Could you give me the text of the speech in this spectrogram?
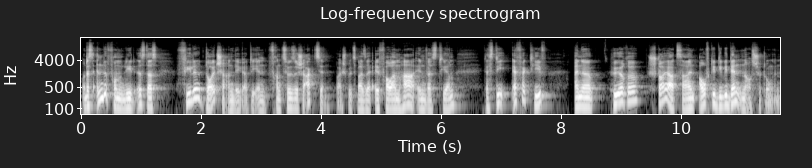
Und das Ende vom Lied ist, dass viele deutsche Anleger, die in französische Aktien, beispielsweise LVMH, investieren, dass die effektiv eine höhere Steuer zahlen auf die Dividendenausschüttungen.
